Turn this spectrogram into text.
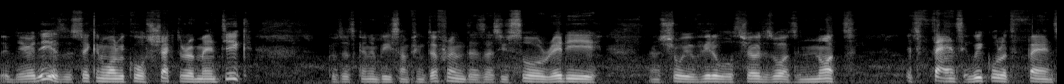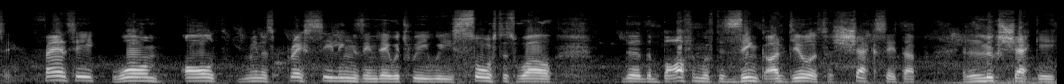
there it is. The second one we call Shack the Romantique because it's going to be something different. As, as you saw already, I'm sure your video will show it as well. It's not, it's fancy. We call it fancy. Fancy, warm, old. I mean, there's pressed ceilings in there, which we, we sourced as well. The the bathroom with the zinc ideal. It's a shack setup. It looks shacky.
